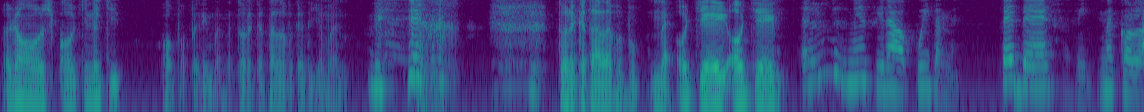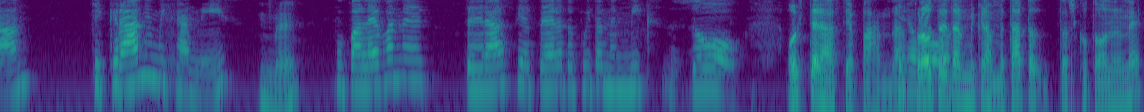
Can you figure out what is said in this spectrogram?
Ροζ, κόκκινο και... Όπα, περίμενε. Τώρα κατάλαβα κάτι για μένα. Τώρα κατάλαβα που... Ναι, OK, okay, OK. Okay. Έβλεπες μια σειρά που ήταν πέντε έφηβοι με κολάν και κράνη μηχανής Ναι. που παλεύανε τεράστια τέρατα που ήταν mix ζώο. Όχι τεράστια πάντα. Και ρομπότ. Πρώτα ήταν μικρά, μετά τα, τα σκοτώνανε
